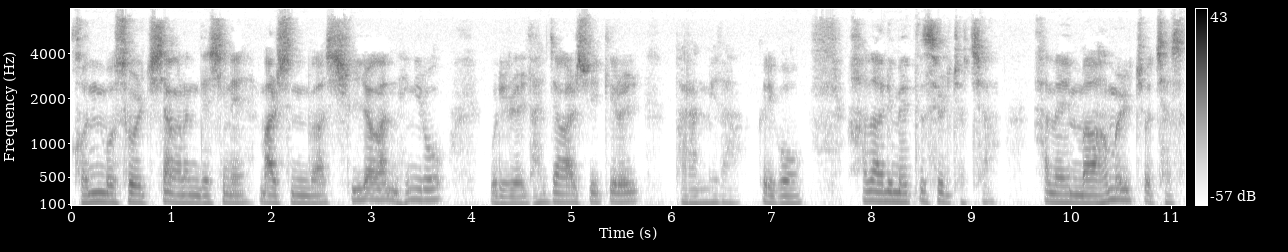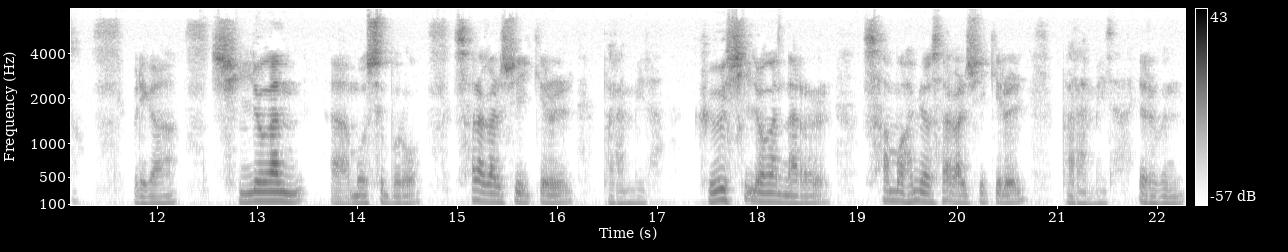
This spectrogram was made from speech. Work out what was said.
겉모습을 치장하는 대신에 말씀과 신령한 행위로 우리를 단장할 수 있기를 바랍니다. 그리고 하나님의 뜻을 쫓아 하나님 마음을 쫓아서 우리가 신령한 아, 모습으로 살아갈 수 있기를 바랍니다. 그 신령한 나라를 사모하며 살아갈 수 있기를 바랍니다. 여러분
